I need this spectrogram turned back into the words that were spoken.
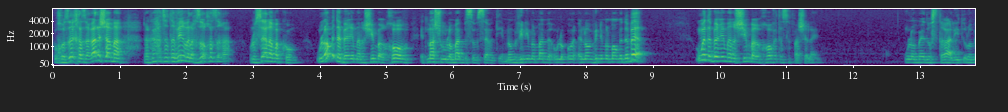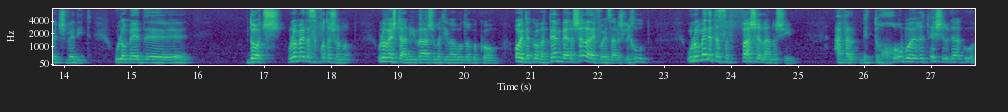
הוא חוזר חזרה לשם, לקחת קצת אוויר ולחזור חזרה. הוא נוסע למקום, הוא לא מדבר עם אנשים ברחוב את מה שהוא למד ב-770, הם, לא לא, הם לא מבינים על מה הוא מדבר. הוא מדבר עם אנשים ברחוב את השפה שלהם. הוא לומד אוסטרלית, הוא לומד שוודית, הוא לומד אה, דוטש, הוא לומד את השפות השונות. הוא לובש את העניבה שמתאימה באותו מקום, או את הכובע טמבל, השאלה איפה הוא יצא לשליחות. הוא לומד את השפה של האנשים. אבל בתוכו בוערת אש של געגוע.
